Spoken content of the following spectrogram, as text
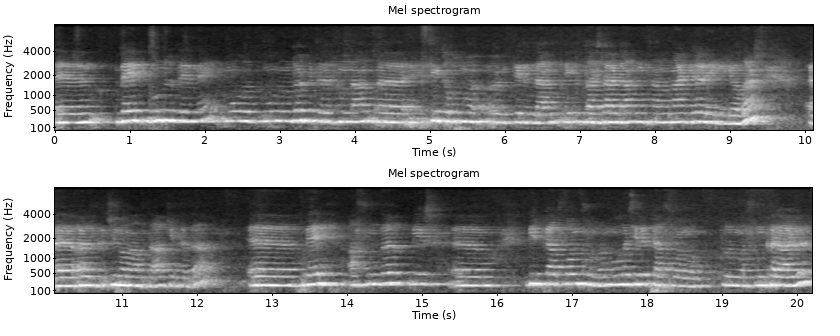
ee, ve bunun üzerine Muğla- Muğla'nın dört bir tarafından e, sivil toplum örgütlerinden ve yurttaşlardan insanlar bir araya geliyorlar. E, Aralık 2016'da Akyaka'da. E, ve aslında bir e, bir platform kurulma, Muğla Çevre Platformu kurulmasının kararı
